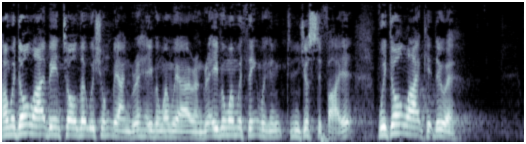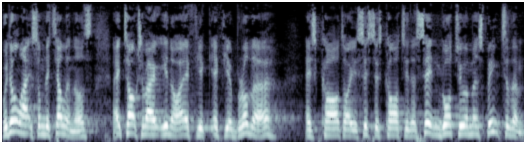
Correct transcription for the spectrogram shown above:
And we don't like being told that we shouldn't be angry, even when we are angry, even when we think we can, can justify it. We don't like it, do we? We don't like somebody telling us. It talks about, you know, if you, if your brother is caught or your sister's caught in a sin, go to them and speak to them.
